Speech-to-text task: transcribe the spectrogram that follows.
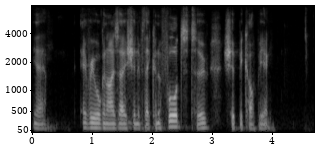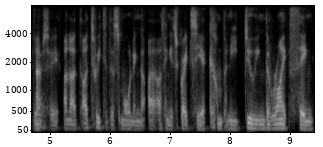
yeah, every organisation, if they can afford to, should be copying. Yeah. Absolutely. And I, I, tweeted this morning. I, I, think it's great to see a company doing the right thing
